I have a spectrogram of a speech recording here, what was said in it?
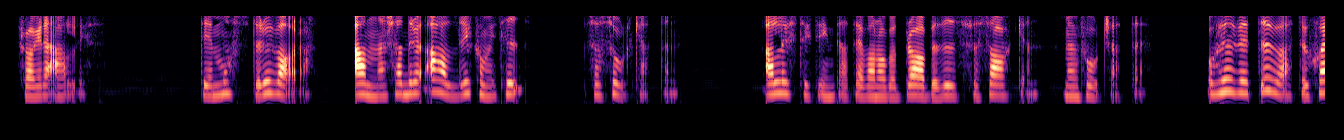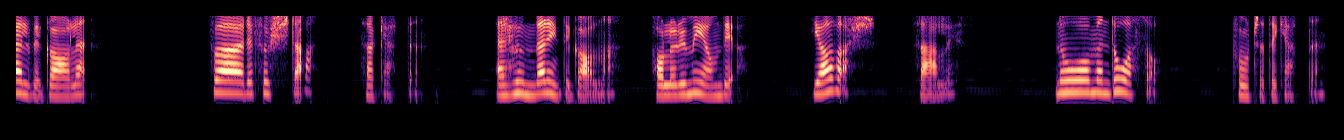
frågade Alice. Det måste du vara. Annars hade du aldrig kommit hit, sa Solkatten. Alice tyckte inte att det var något bra bevis för saken, men fortsatte. Och hur vet du att du själv är galen? För det första, sa katten, är hundar inte galna. Håller du med om det? Ja, vars, sa Alice. Nå, men då så, fortsatte katten.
